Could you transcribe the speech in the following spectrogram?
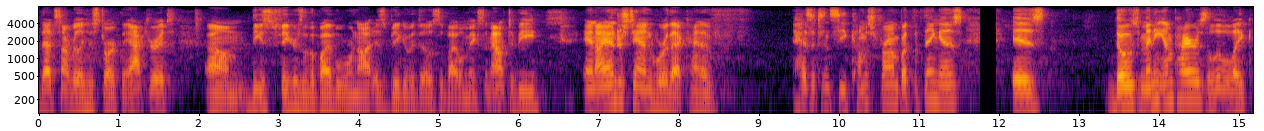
that's not really historically accurate. Um, these figures of the Bible were not as big of a deal as the Bible makes them out to be, and I understand where that kind of hesitancy comes from. But the thing is, is those mini empires a little like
